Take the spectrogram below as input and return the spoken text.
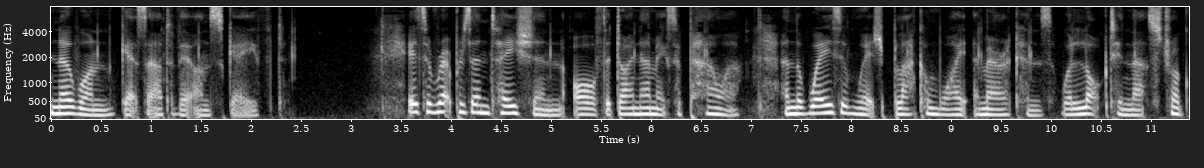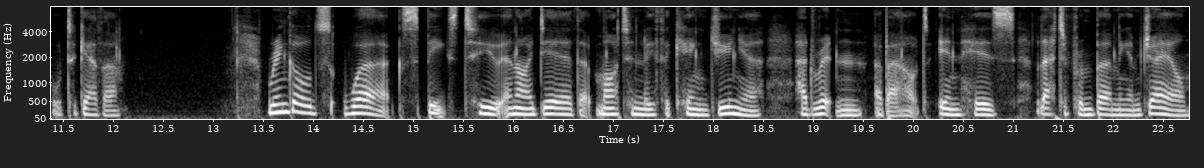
No one gets out of it unscathed. It's a representation of the dynamics of power and the ways in which black and white Americans were locked in that struggle together. Ringgold's work speaks to an idea that Martin Luther King Jr. had written about in his letter from Birmingham jail,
